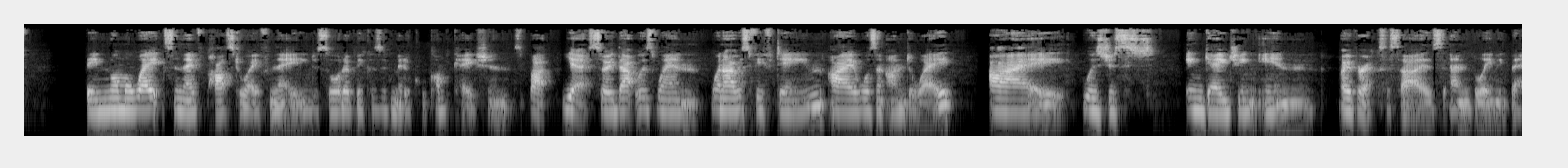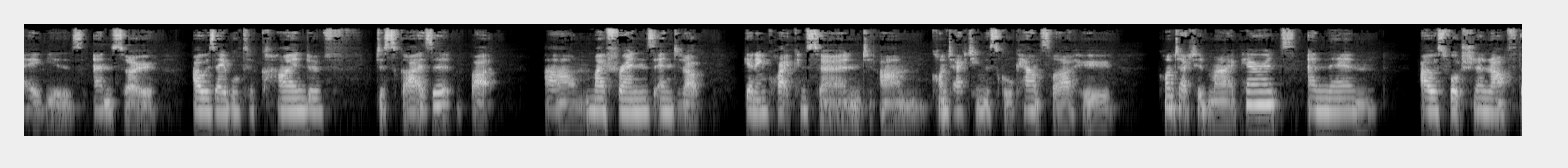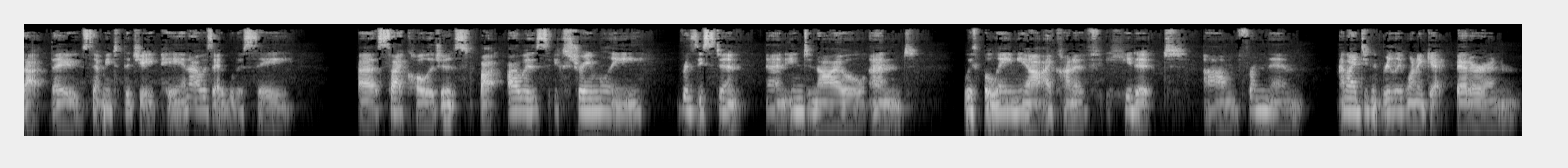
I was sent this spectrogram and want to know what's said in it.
been normal weights and they've passed away from their eating disorder because of medical complications. But yeah, so that was when when I was 15, I wasn't underweight. I was just engaging in over exercise and bulimic behaviors. And so I was able to kind of disguise it, but um, my friends ended up getting quite concerned, um, contacting the school counsellor who contacted my parents. And then I was fortunate enough that they sent me to the GP and I was able to see a psychologist, but I was extremely resistant and in denial. And with bulimia, I kind of hid it um, from them. And I didn't really want to get better. And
